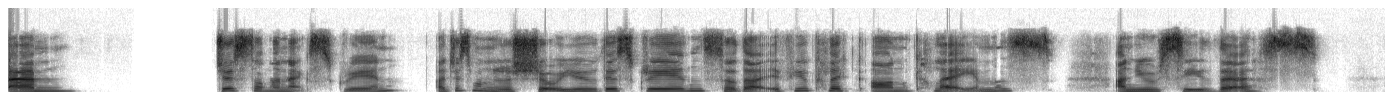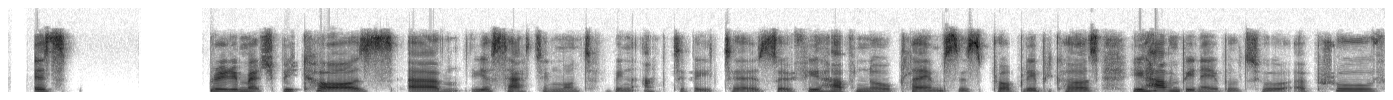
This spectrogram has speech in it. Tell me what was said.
Um, just on the next screen, I just wanted to show you this screen so that if you click on claims and you see this, it's pretty much because um, your setting won't have been activated. So if you have no claims, it's probably because you haven't been able to approve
